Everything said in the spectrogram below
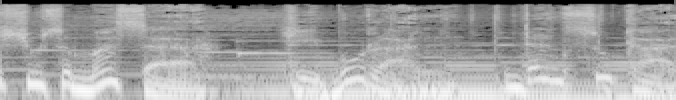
isu semasa, hiburan dan sukan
